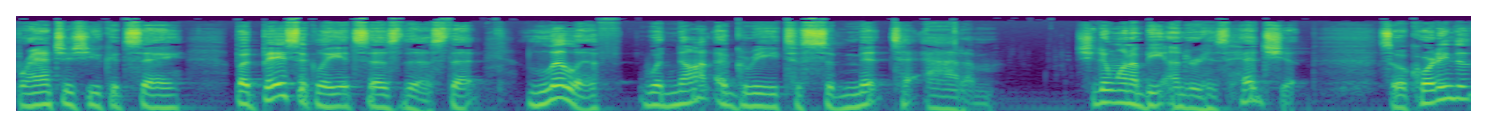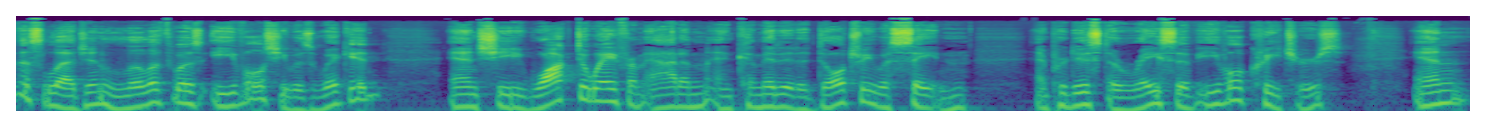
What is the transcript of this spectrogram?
branches, you could say. But basically, it says this that Lilith would not agree to submit to Adam. She didn't want to be under his headship. So, according to this legend, Lilith was evil, she was wicked, and she walked away from Adam and committed adultery with Satan and produced a race of evil creatures. And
